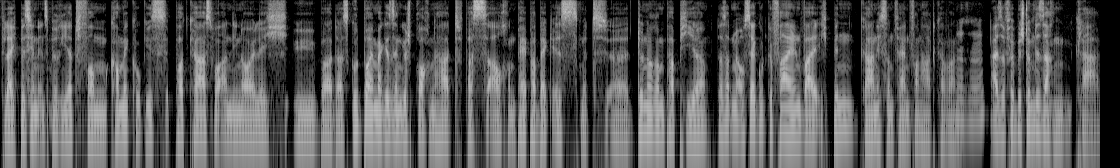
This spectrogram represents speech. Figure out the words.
Vielleicht ein bisschen inspiriert vom Comic Cookies Podcast, wo Andy neulich über das Good Boy Magazine gesprochen hat, was auch ein Paperback ist mit äh, dünnerem Papier. Das hat mir auch sehr gut gefallen, weil ich bin gar nicht so ein Fan von Hardcovern. Mhm. Also für bestimmte Sachen, klar.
